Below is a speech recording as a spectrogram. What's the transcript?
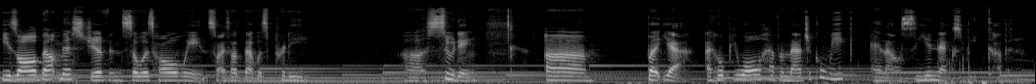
he's all about mischief, and so is Halloween. So I thought that was pretty uh, suiting. Uh, but yeah, I hope you all have a magical week, and I'll see you next week, Coven.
